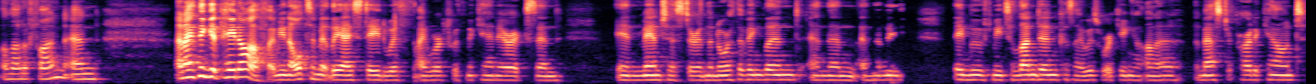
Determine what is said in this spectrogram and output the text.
a lot of fun, and and I think it paid off. I mean, ultimately, I stayed with I worked with McCann Erickson in Manchester in the north of England, and then and then they they moved me to London because I was working on a, a Mastercard account,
